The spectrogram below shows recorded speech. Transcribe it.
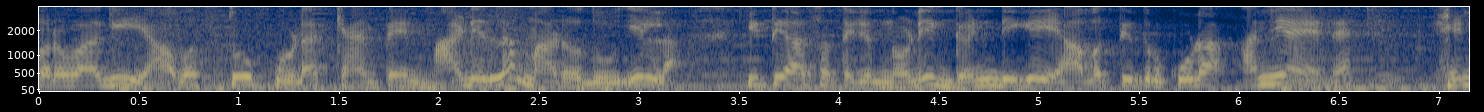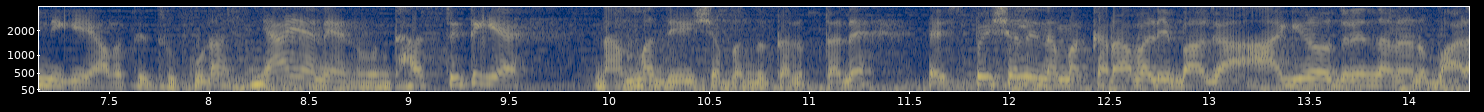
ಪರವಾಗಿ ಯಾವತ್ತೂ ಕೂಡ ಕ್ಯಾಂಪೇನ್ ಮಾಡಿಲ್ಲ, ಮಾಡೋದು ಇಲ್ಲ. ಇತಿಹಾಸ ತೆಗೆದು ನೋಡಿ, ಗಂಡಿಗೆ ಯಾವತ್ತಿದ್ರೂ ಕೂಡ ಅನ್ಯಾಯನೇ, ಹೆಣ್ಣಿಗೆ ಯಾವತ್ತಿದ್ರೂ ಕೂಡ ನ್ಯಾಯನೇ ಅನ್ನುವಂತಹ ಸ್ಥಿತಿಗೆ ನಮ್ಮ ದೇಶ ಬಂದು ತಲುಪ್ತದೆ. ಎಸ್ಪೆಷಲಿ ನಮ್ಮ ಕರಾವಳಿ ಭಾಗ ಆಗಿರೋದ್ರಿಂದ ನಾನು ಬಹಳ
